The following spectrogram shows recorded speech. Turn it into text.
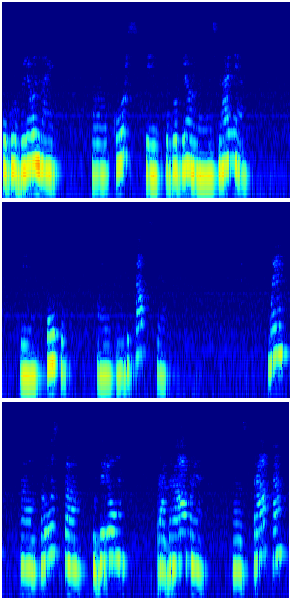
углубленный а, курс и углубленные знания и опыт а, в медитации. Мы просто уберем программы э, страха, э,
